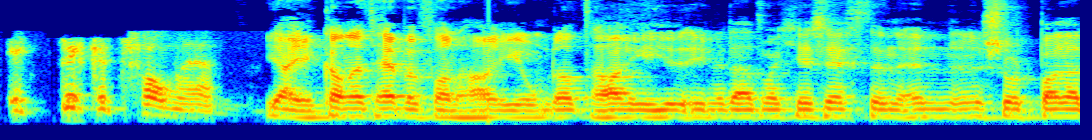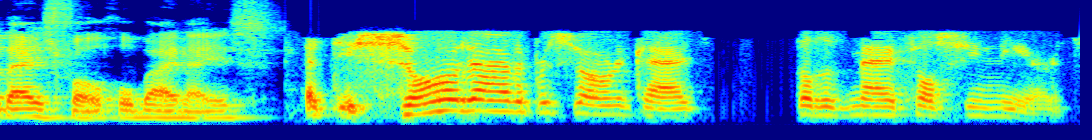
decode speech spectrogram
ik pik het van hem. Ja, je kan het hebben van Harry, omdat Harry inderdaad wat jij zegt een, een, een soort paradijsvogel bijna is. Het is zo'n rare persoonlijkheid dat het mij fascineert.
